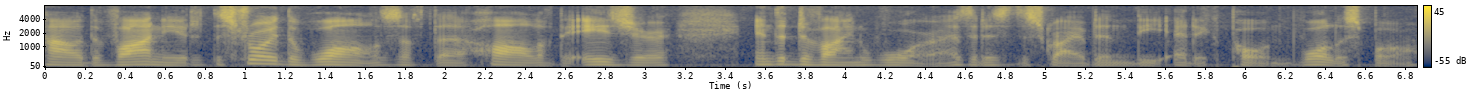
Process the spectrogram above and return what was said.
how the Vanir destroyed the walls of the Hall of the Aesir in the Divine War, as it is described in the Eddic poem Völuspá.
